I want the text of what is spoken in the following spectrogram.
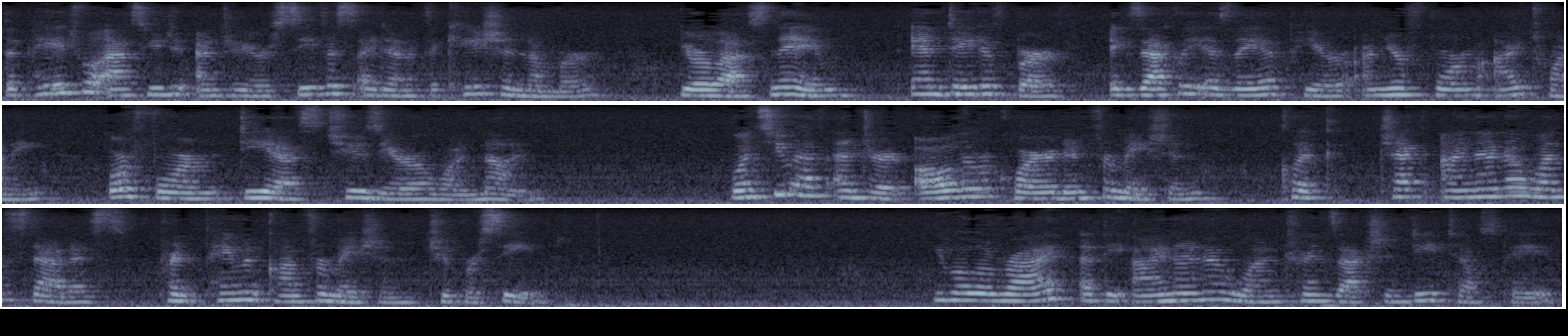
The page will ask you to enter your SEVIS identification number, your last name, and date of birth exactly as they appear on your Form I-20 or Form DS-2019. Once you have entered all the required information, click Check I-901 Status, Print Payment Confirmation to proceed. You will arrive at the I-901 Transaction Details page,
